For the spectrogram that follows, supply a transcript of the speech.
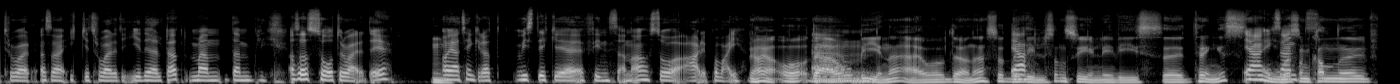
utroverdig. Altså ikke troverdig i det hele tatt, men den blir altså så troverdig. Mm. Og jeg tenker at hvis det ikke fins ennå, så er de på vei. Ja, ja, og det er jo, Um, biene er jo døende, så det ja. vil sannsynligvis uh, trenges Ja, noe som kan uh,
